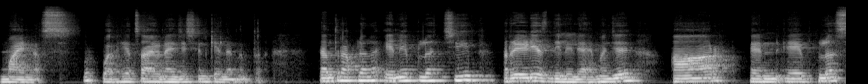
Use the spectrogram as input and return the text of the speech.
minus बरोबर? याचं आयोनायझेशन केल्यानंतर. त्यानंतर आपल्याला एन ए प्लसची रेडियस दिलेली आहे. म्हणजे R N A plus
